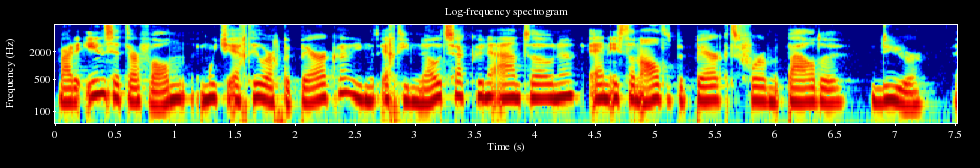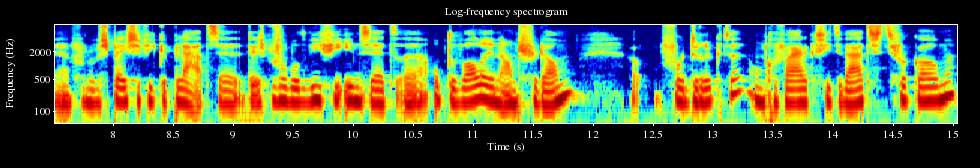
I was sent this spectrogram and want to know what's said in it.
Maar de inzet daarvan moet je echt heel erg beperken. Je moet echt die noodzaak kunnen aantonen. En is dan altijd beperkt voor een bepaalde duur. Eh, voor een specifieke plaats. Er is bijvoorbeeld wifi-inzet eh, op de Wallen in Amsterdam. eh, Voor drukte, om gevaarlijke situaties te voorkomen.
